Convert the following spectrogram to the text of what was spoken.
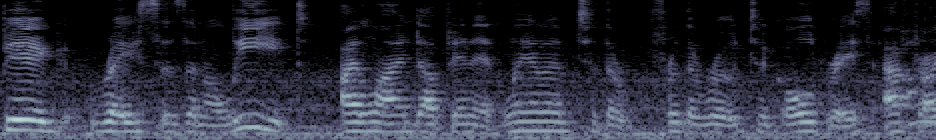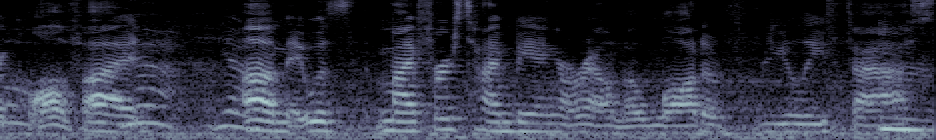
big race as an elite, I lined up in Atlanta to the for the Road to Gold race after I Oh, qualified. yeah, yeah. Um, it was my first time being around a lot of really fast,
